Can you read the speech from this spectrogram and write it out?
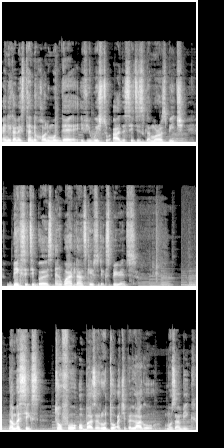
and you can extend the honeymoon there if you wish to add the city's glamorous beach, big city birds and wild landscapes to the experience. Number 6. Tofo or Bazaruto Archipelago, Mozambique.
